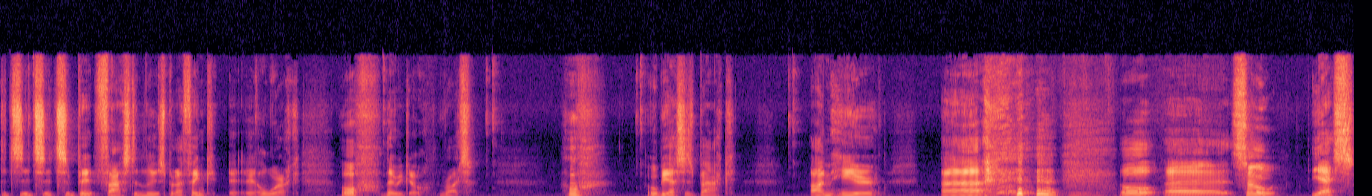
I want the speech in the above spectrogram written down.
It's it's it's a bit fast and loose, but I think it, will work. Oh, there we go. Right. Whew. OBS is back. I'm here. Uh, oh, uh, so yes,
